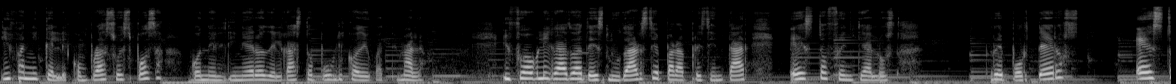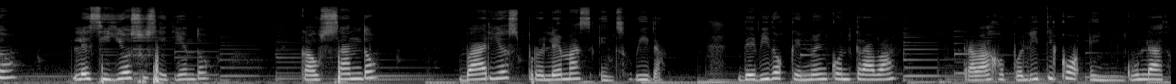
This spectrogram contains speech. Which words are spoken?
Tiffany que le compró a su esposa con el dinero del gasto público de Guatemala y fue obligado a desnudarse para presentar esto frente a los reporteros. Esto le siguió sucediendo, causando varios problemas en su vida, debido a que no encontraba trabajo político en ningún lado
